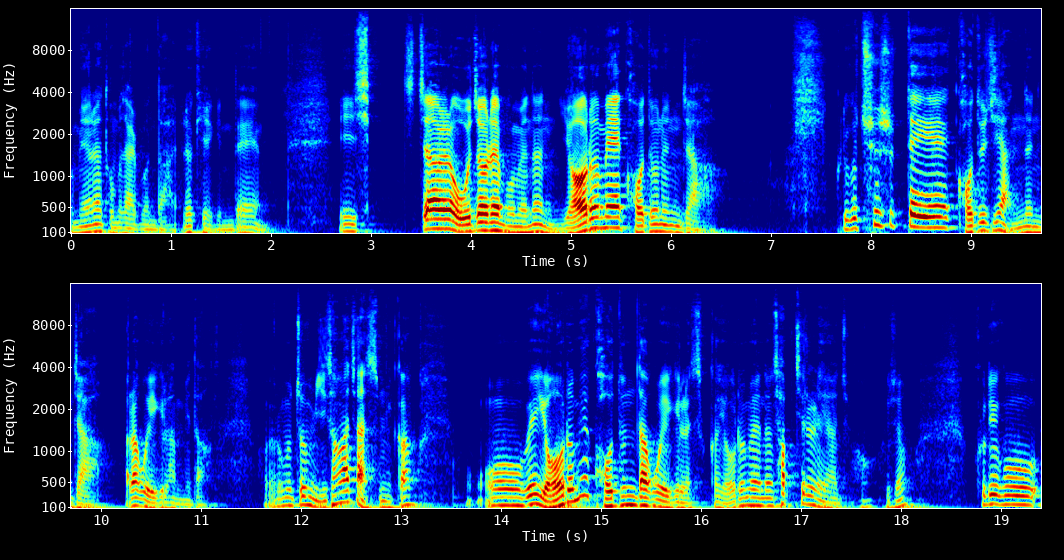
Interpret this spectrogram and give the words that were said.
근면해야 돈잘 번다 이렇게 얘기인데 이 10절 5절에 보면은 여름에 거두는 자 그리고 추수 때에 거두지 않는 자라고 얘기를 합니다 어, 여러분 좀 이상하지 않습니까? 어, 왜 여름에 거둔다고 얘기를 했을까? 여름에는 삽질을 해야죠 그죠? 그리고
